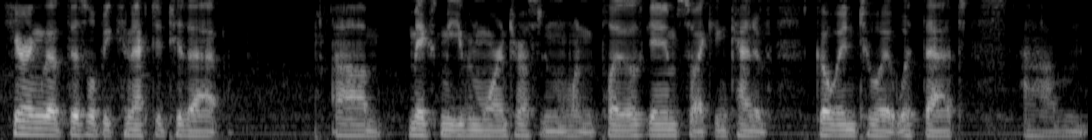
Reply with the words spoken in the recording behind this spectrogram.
hearing that this will be connected to that um, makes me even more interested in wanting to play those games so I can kind of go into it with that um,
